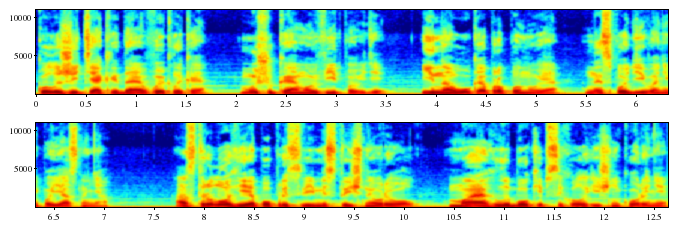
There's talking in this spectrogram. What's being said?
коли життя кидає виклики, ми шукаємо відповіді, і наука пропонує несподівані пояснення. Астрологія, попри свій містичний ореол, має глибокі психологічні корені.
